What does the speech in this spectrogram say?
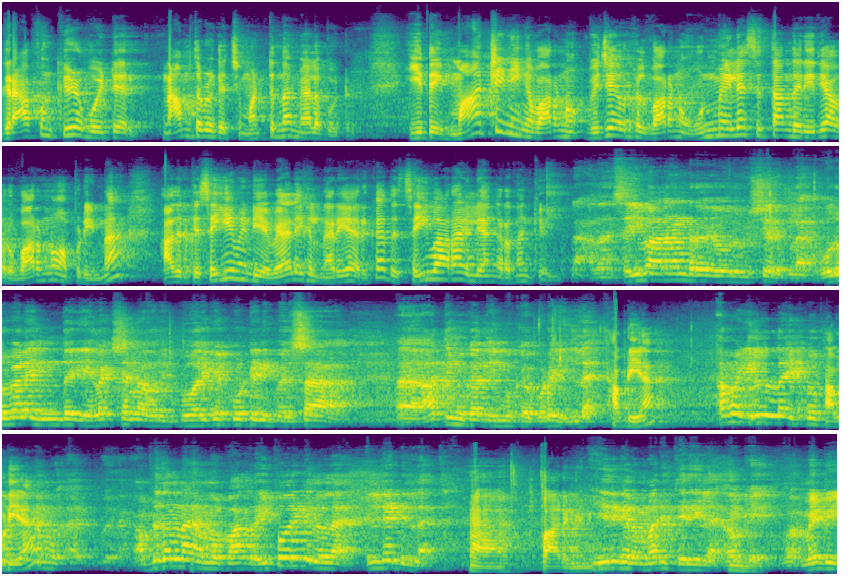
கிராஃபும் கீழே போயிட்டே இருக்கு. நாம் தமிழ் கட்சி மட்டும்தான் மேலே போயிட்டு இருக்கு. இதை மாற்றி நீங்க வரணும். விஜய் அவர்கள் வரணும். உண்மையிலே சித்தாந்த ரீதியா அவர் வரணும் அப்படின்னா அதற்கு செய்ய வேண்டிய வேலைகள் நிறைய இருக்கு. அதை செய்வாரா இல்லையாங்கிறதான் கேள்வி. அதான் செய்வாரான்ற ஒரு விஷயம் இருக்குல்ல. ஒருவேளை இந்த எலெக்ஷன்ல அவர் இப்போ வரைக்கும் கூட்டணி பெருசா அதிமுக திமுக கூட இல்ல. அப்படியா? ஆமா இல்ல இப்போ அப்படியா? அப்படிதான் நம்ம பாக்குறோம் இப்போ வரைக்கும் இல்ல. இல்ல. பாருங்க. இருக்கிற மாதிரி தெரியல. ஓகே மேபி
